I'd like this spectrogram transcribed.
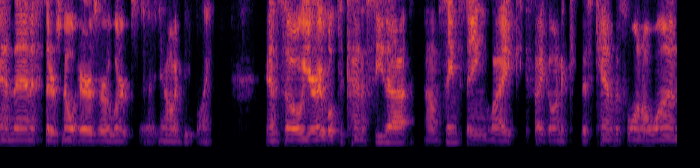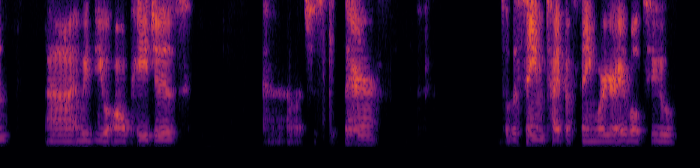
And then if there's no errors or alerts, uh, you know, it'd be blank. And so you're able to kind of see that. Um, same thing like if I go into this Canvas 101 uh, and we view all pages. Uh, let's just get there. So the same type of thing where you're able to,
